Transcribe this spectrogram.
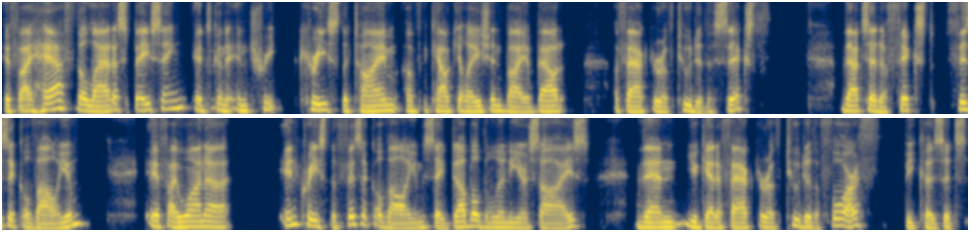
If I half the lattice spacing, it's going to increase the time of the calculation by about a factor of two to the sixth. That's at a fixed physical volume. If I want to increase the physical volume, say double the linear size, then you get a factor of two to the fourth because it's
